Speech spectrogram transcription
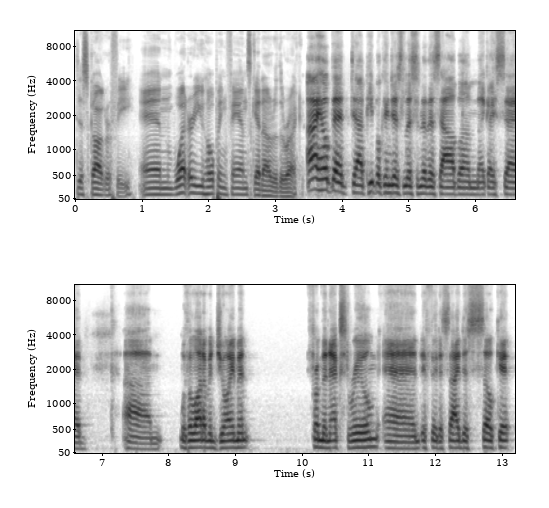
discography? And what are you hoping fans get out of the record? I hope that uh, people can just listen to this album, like I said, um, with a lot of enjoyment from the next room, and if they decide to soak it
